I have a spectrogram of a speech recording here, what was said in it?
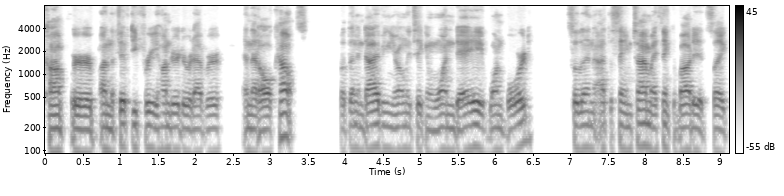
comp or on the 50 free 100 or whatever, and that all counts. But then in diving, you're only taking one day, one board. So then at the same time, I think about it, it's like,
